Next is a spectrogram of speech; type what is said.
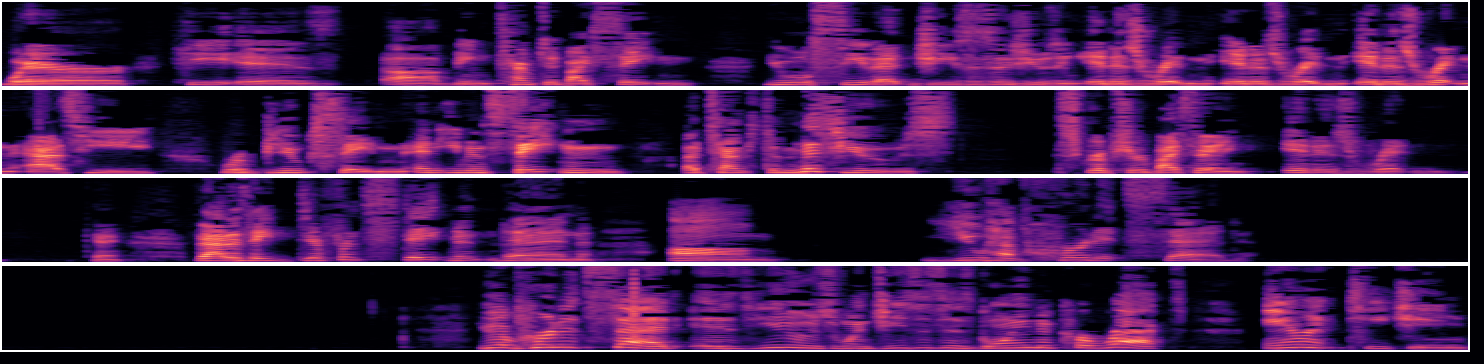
where he is uh, being tempted by Satan, you will see that Jesus is using it is written, it is written, it is written as he rebukes Satan. And even Satan attempts to misuse scripture by saying it is written. Okay. That is a different statement than um, you have heard it said. You have heard it said is used when Jesus is going to correct errant teaching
